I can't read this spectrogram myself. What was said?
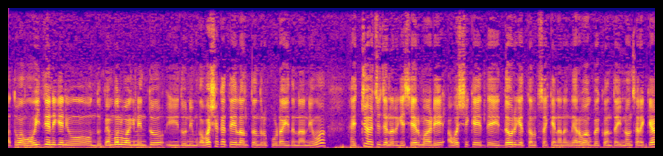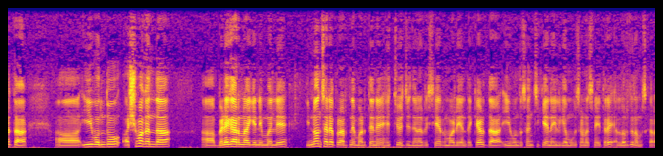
ಅಥವಾ ವೈದ್ಯನಿಗೆ ನೀವು ಒಂದು ಬೆಂಬಲವಾಗಿ ನಿಂತು ಇದು ನಿಮ್ಗೆ ಅವಶ್ಯಕತೆ ಇಲ್ಲ ಅಂತಂದ್ರೂ ಕೂಡ ಇದನ್ನು ನೀವು ಹೆಚ್ಚು ಹೆಚ್ಚು ಜನರಿಗೆ ಶೇರ್ ಮಾಡಿ, ಅವಶ್ಯಕತೆ ಇದ್ದವರಿಗೆ ತಲುಪ್ಸೋಕ್ಕೆ ನನಗೆ ನೆರವಾಗಬೇಕು ಅಂತ ಇನ್ನೊಂದು ಸಾರಿ ಕೇಳ್ತಾ ಈ ಒಂದು ಅಶ್ವಗಂಧ ಬೆಳೆಗಾರನಾಗಿ ನಿಮ್ಮಲ್ಲಿ ಇನ್ನೊಂದು ಸಾರಿ ಪ್ರಾರ್ಥನೆ ಮಾಡ್ತೇನೆ, ಹೆಚ್ಚು ಹೆಚ್ಚು ಜನರಿಗೆ ಶೇರ್ ಮಾಡಿ ಅಂತ ಕೇಳ್ತಾ ಈ ಒಂದು ಸಂಚಿಕೆಯನ್ನು ಇಲ್ಲಿಗೆ ಮುಗಿಸೋಣ ಸ್ನೇಹಿತರೆ, ಎಲ್ಲರಿಗೂ ನಮಸ್ಕಾರ.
